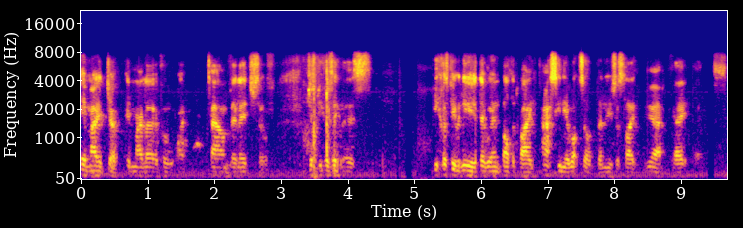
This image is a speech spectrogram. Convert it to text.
in my jo- in my local like, town, village, sort of, just because it was because people knew you, they weren't bothered by asking you what's up, and it was just like, "Yeah, okay." It's,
